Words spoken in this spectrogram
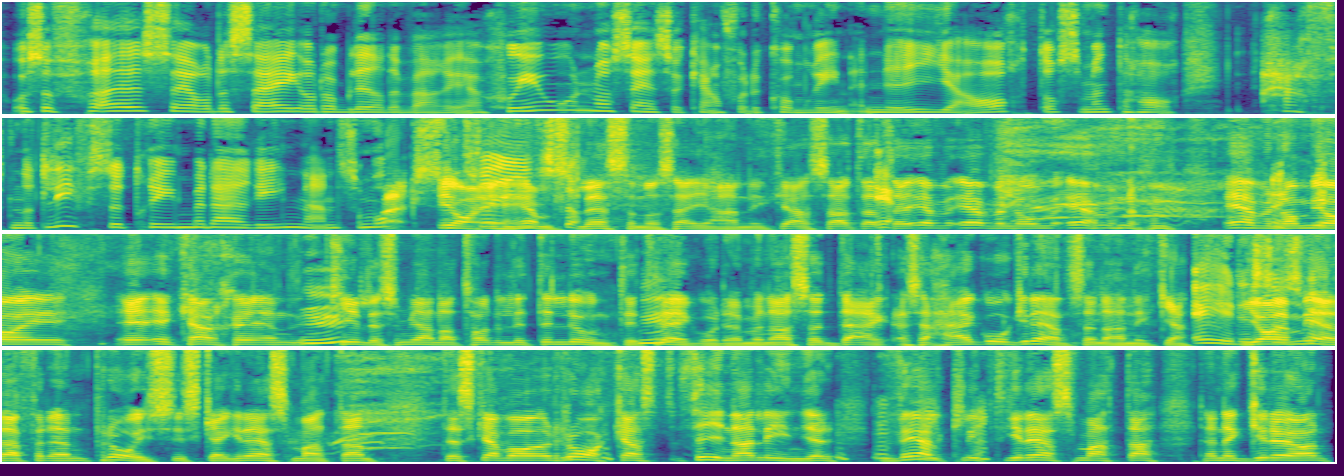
och så frösår det sig och då blir det variation och sen så kanske det kommer in nya arter som inte har haft något livsutrymme där innan som också Jag är trivs. hemskt och- ledsen att säga Annika, så att, att, Ja. även, om, även, om, även om jag är, är, är kanske en Mm. kille som gärna tar det lite lugnt i trädgården, men alltså, där, alltså här går gränsen Annika. Är jag är mera för den preussiska gräsmattan. Det ska vara rakast, fina linjer, välklippt gräsmatta, den är grön,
